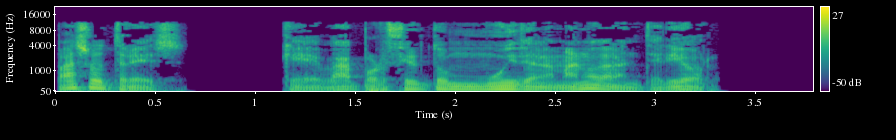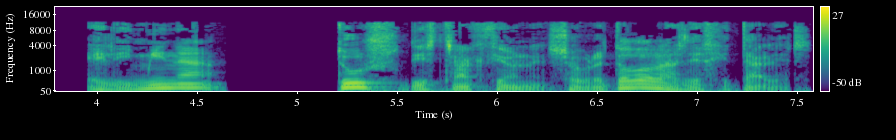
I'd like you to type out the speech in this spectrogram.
Paso 3. Que va, por cierto, muy de la mano del anterior. Elimina tus distracciones, sobre todo las digitales.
